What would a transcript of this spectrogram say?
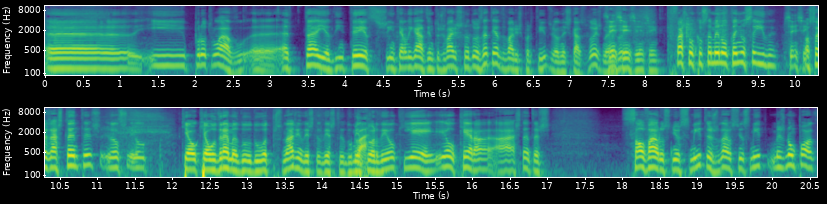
Eh, e, por outro lado, eh, a teia de interesses interligados entre os vários senadores, até de vários partidos, ou neste caso dois, não é? Sim, sim, sim, que faz com que eles também não tenham saída. Ou seja, às tantas, eles, ele- que, é o, que é o drama do, do outro personagem, deste, deste, do mentor Claro. dele, que é ele quer às tantas salvar o Sr. Smith, ajudar o Sr. Smith, mas não pode.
